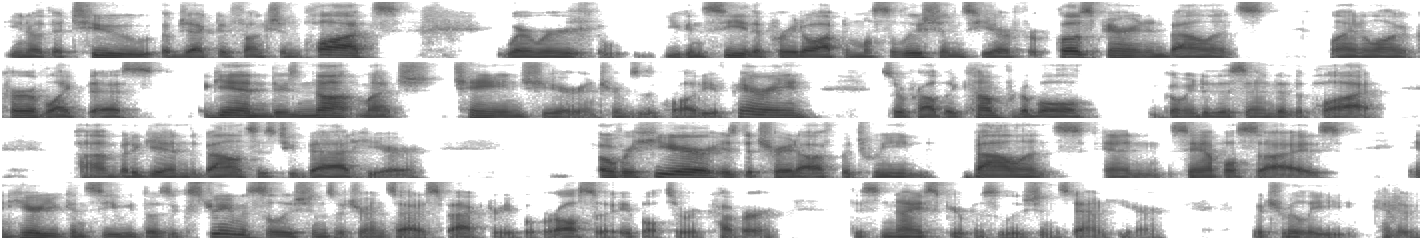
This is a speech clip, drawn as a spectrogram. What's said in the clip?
you know, the two objective function plots where we're, you can see the Pareto optimal solutions here for close pairing and balance lying along a curve like this. Again, there's not much change here in terms of the quality of pairing. So we're probably comfortable going to this end of the plot. Um, but again, the balance is too bad here. Over here is the trade-off between balance and sample size. And here you can see with those extreme solutions, which are unsatisfactory, but we're also able to recover this nice group of solutions down here, which really kind of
